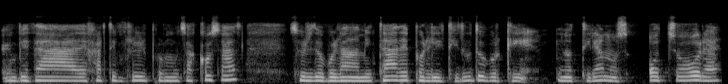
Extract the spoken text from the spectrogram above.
empiezas a dejarte influir por muchas cosas, sobre todo por las amistades, por el instituto, porque nos tiramos ocho horas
